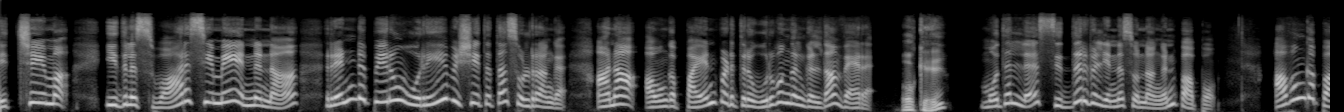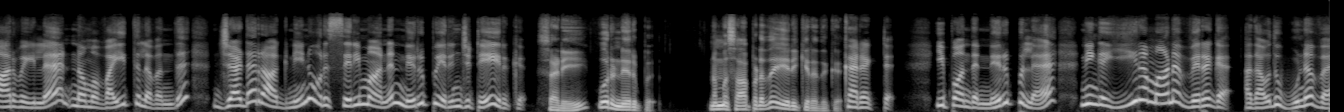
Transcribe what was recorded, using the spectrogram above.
நிச்சயமா. இதுல சுவாரஸ்யமே என்னன்னா ரெண்டு பேரும் ஒரே விஷயத்தை தான் சொல்றாங்க. ஆனா அவங்க பயன்படுத்துற உருவங்கங்கள் தான் வேற. ஓகே. முதல்ல சித்தர்கள் என்ன சொன்னாங்கன்னு பாப்போம். அவங்க பார்வையில நம்ம வயித்துல வந்து ஜடராக்னின்னு ஒரு செரிமான நெருப்பு எரிஞ்சிட்டே இருக்கு. சரி ஒரு நெருப்பு. நம்ம சாப்பிடத எரிக்கிறதுக்கு. கரெக்ட். இப்போ அந்த நெருப்புல நீங்க ஈரமான விறக அதாவது உணவை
